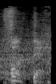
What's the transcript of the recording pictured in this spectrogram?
Fuck that.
